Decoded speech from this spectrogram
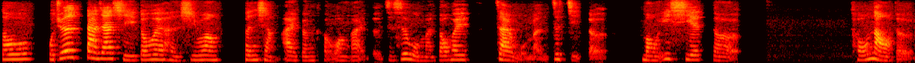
都我觉得大家其实都会很希望分享爱跟渴望爱的，只是我们都会。在我们自己的某一些的头脑的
